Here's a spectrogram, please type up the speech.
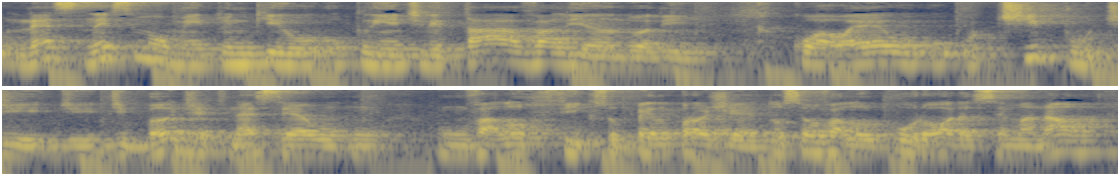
o, nesse, nesse, momento em que o, o cliente está avaliando ali qual é o, tipo de, de, de, budget, né? se é um, um, valor fixo pelo projeto ou seu valor por hora semanal,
